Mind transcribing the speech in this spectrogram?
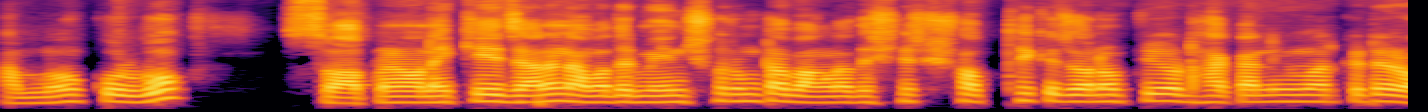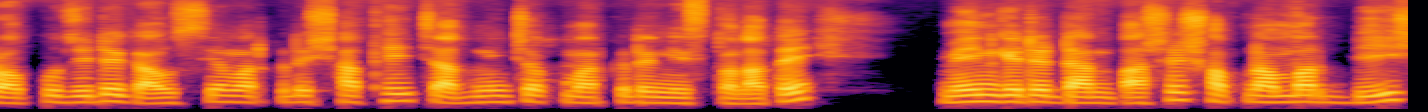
সামনেও করব। সো আপনারা অনেকেই জানেন আমাদের মেইন শোরুমটা বাংলাদেশের সব থেকে জনপ্রিয় ঢাকা নিউ মার্কেটের অপোজিটে গাউসিয়া মার্কেটের সাথেই চাঁদনি চক মার্কেটের নিচতলাতে। মেইন গেটের ডান পাশে শপ নাম্বার বিশ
